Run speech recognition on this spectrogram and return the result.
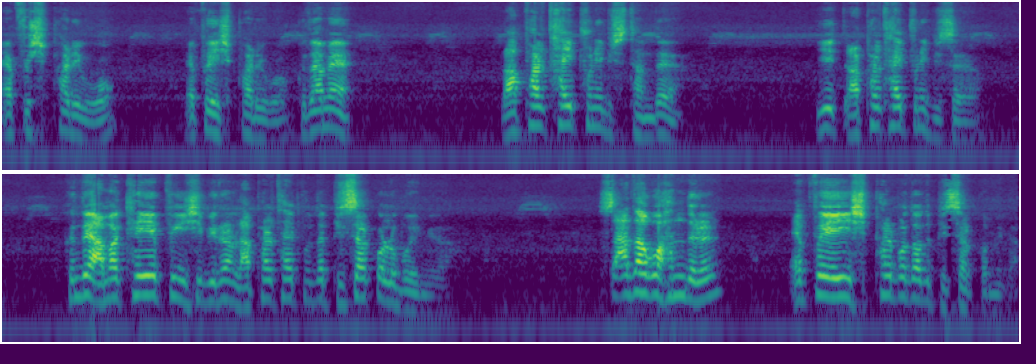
F-18이고 F-A-18이고 그 다음에 라팔 타이푼이 비슷한데 이 라팔 타이푼이 비싸요. 근데 아마 KF-21은 라팔 타이푼보다 비쌀 걸로 보입니다. 싸다고 한들 FA18보다도 비쌀 겁니다.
